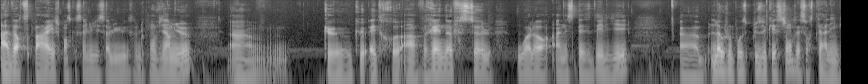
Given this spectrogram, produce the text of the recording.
Havertz, pareil, je pense que ça lui, ça lui, ça lui convient mieux que, être un vrai neuf seul ou alors un espèce d'ailier. là où je me pose plus de questions, c'est sur Sterling.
